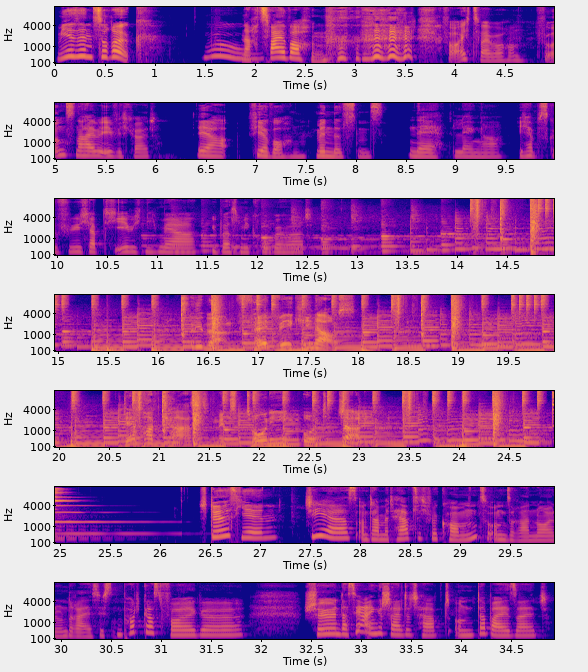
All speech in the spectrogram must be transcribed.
Wir sind zurück. Uh. Nach zwei Wochen. Für euch zwei Wochen. Für uns eine halbe Ewigkeit. ja, vier Wochen, mindestens. Nee, länger. Ich habe das Gefühl, ich habe dich ewig nicht mehr übers Mikro gehört. Übern Feldweg hinaus. Der Podcast mit Toni und Charlie. Stößchen. Cheers und damit herzlich willkommen zu unserer 39. Podcast-Folge. Schön, dass ihr eingeschaltet habt und dabei seid.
